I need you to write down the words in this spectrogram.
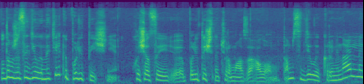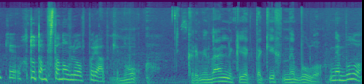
Ну там же сиділи не тільки політичні, хоча це й е, політична тюрма загалом, там сиділи кримінальники. Хто там встановлював порядки? Ну, кримінальників як таких не було. Не було.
